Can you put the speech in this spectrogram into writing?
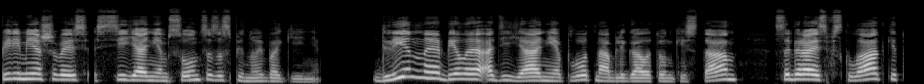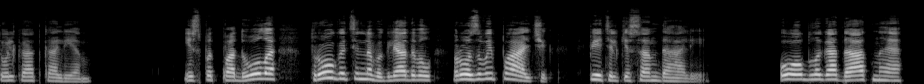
перемешиваясь с сиянием солнца за спиной богини. Длинное белое одеяние плотно облегало тонкий стан, собираясь в складки только от колен. Из-под подола трогательно выглядывал розовый пальчик в петельке сандалии. О, благодатная!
